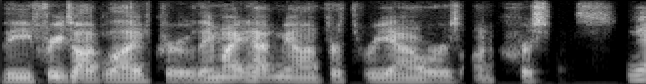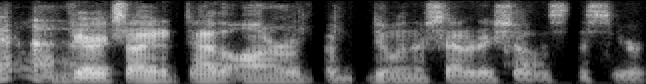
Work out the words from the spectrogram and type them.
the Free Talk Live crew. They might have me on for three hours on Christmas. Yeah. very excited to have the honor of, of doing their Saturday show this, this year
